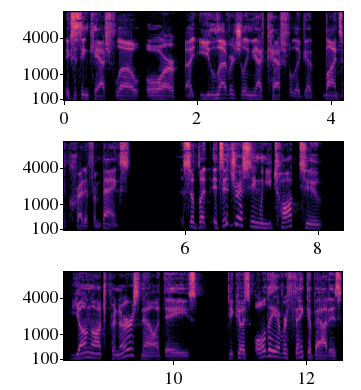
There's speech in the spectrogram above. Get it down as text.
existing cash flow or uh, you leveraging that cash flow to get lines of credit from banks. So, but it's interesting when you talk to young entrepreneurs nowadays because all they ever think about is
